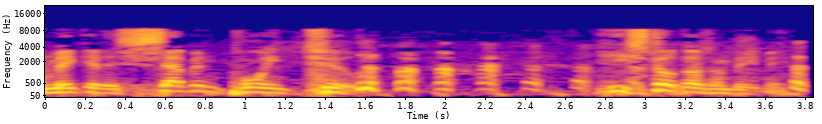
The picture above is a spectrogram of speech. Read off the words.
and make it a 7.2, he still doesn't beat me.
